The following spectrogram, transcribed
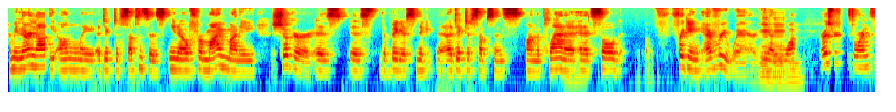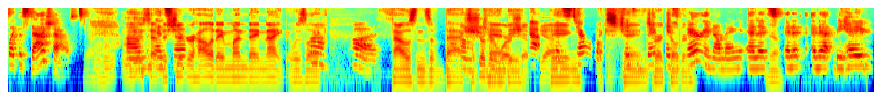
I mean, they're not the only addictive substances. You know, for my money, sugar is is the biggest nic- addictive substance on the planet mm. and it's sold frigging everywhere. You know, you walk mm-hmm. to the grocery store and it's like a stash house. We mm-hmm. Um, just had the so- sugar holiday Monday night. It was oh, like Oh God. thousands of bags of Sugar candy worship. Yeah, Yeah. being it's terrible. exchanged it's to our ve- children. It's very numbing, and it's Yeah. and it and it behaves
